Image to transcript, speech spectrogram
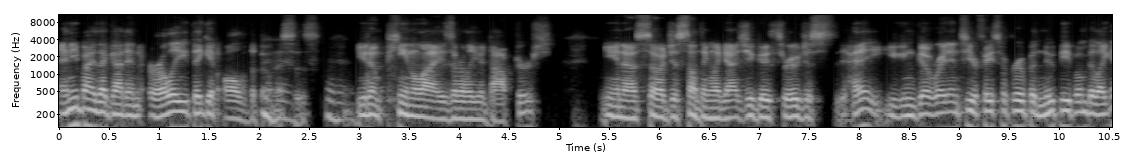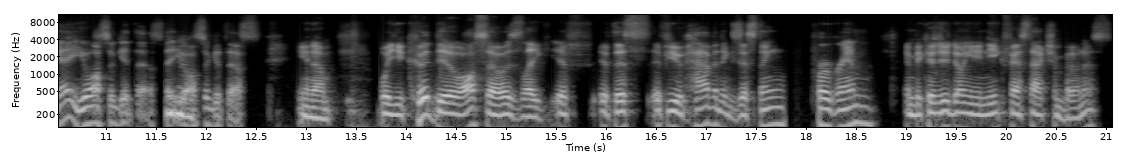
anybody that got in early they get all of the mm-hmm. bonuses mm-hmm. Mm-hmm. you don't penalize early adopters you know so just something like as you go through just hey you can go right into your facebook group with new people and be like hey you also get this. Hey mm-hmm. you also get this you know what you could do also is like if if this if you have an existing program and because you're doing a unique fast action bonus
